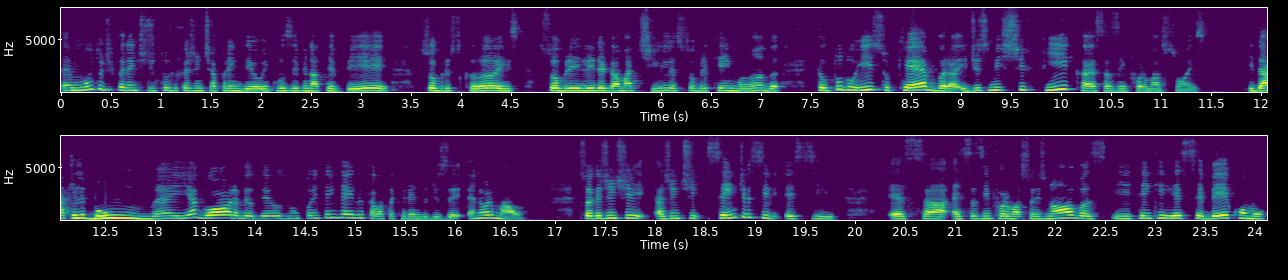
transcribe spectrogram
é, muito diferente de tudo que a gente aprendeu, inclusive na TV, sobre os cães, sobre líder da matilha, sobre quem manda. Então, tudo isso quebra e desmistifica essas informações. E dá aquele boom, né? E agora, meu Deus, não estou entendendo o que ela está querendo dizer. É normal. Só que a gente, a gente sente esse, esse, essa, essas informações novas e tem que receber como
